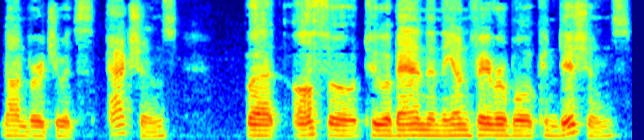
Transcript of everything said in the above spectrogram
non-virtuous actions, but also to abandon the unfavorable conditions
